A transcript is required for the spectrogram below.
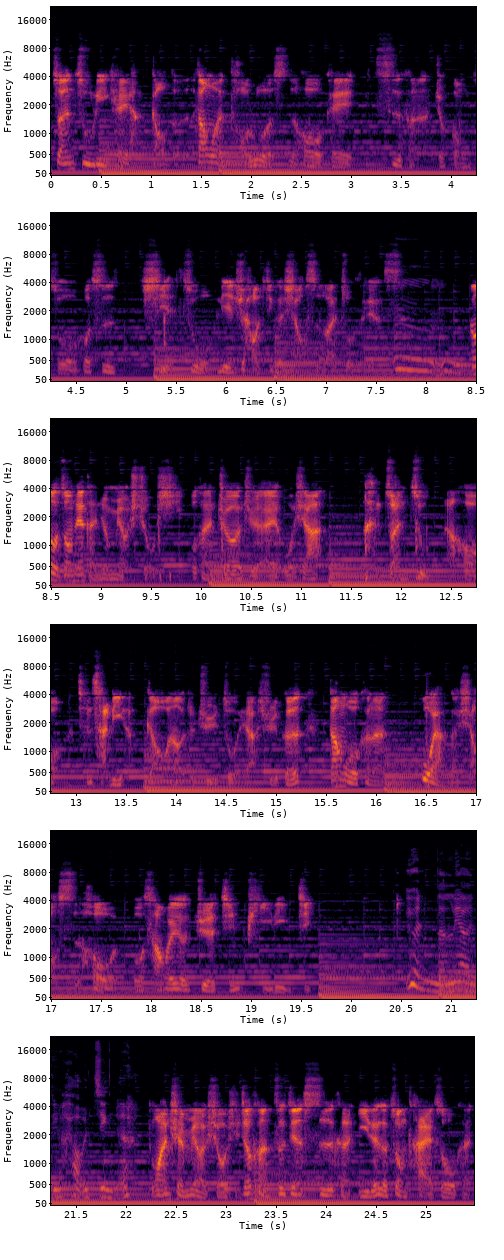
专注力可以很高的人，当我很投入的时候，可以一次可能就工作或是写作，连续好几个小时都在做这件事。嗯嗯。那我中间可能就没有休息，我可能就会觉得，哎、欸，我现在很专注，然后生产力很高，然后我就继续做下去。可是当我可能过两个小时后，我常会就觉得精疲力尽，因为你能量已经耗尽了，完全没有休息。就可能这件事，可能以那个状态来说，我可能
